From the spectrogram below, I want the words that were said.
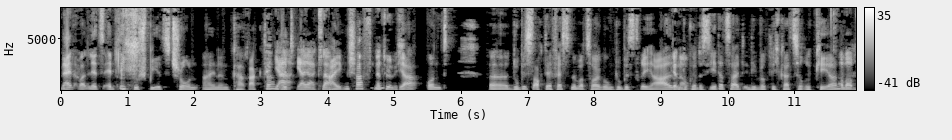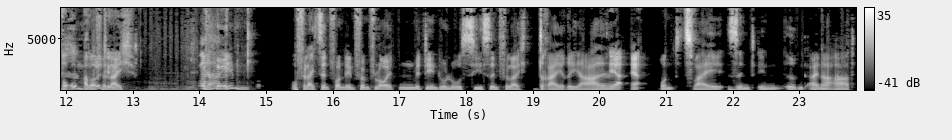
Nein, aber letztendlich, du spielst schon einen Charakter ja, mit ja, ja, klar. Eigenschaften. Natürlich. Ja, und äh, du bist auch der festen Überzeugung, du bist real. Genau. Du könntest jederzeit in die Wirklichkeit zurückkehren. Aber warum aber vielleicht, ich? Ja, eben. Und vielleicht sind von den fünf Leuten, mit denen du losziehst, sind vielleicht drei real. Ja, ja. Und zwei sind in irgendeiner Art,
